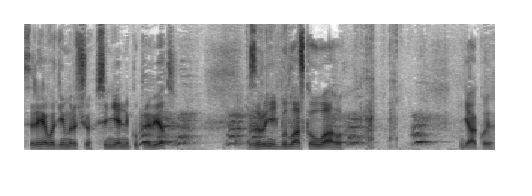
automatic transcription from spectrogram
Сергію Володимировичу Синельнику привіт. Зверніть, будь ласка, увагу. Дякую.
